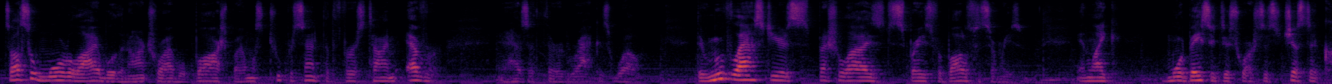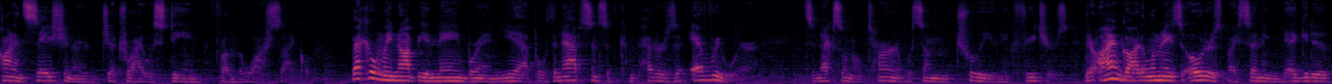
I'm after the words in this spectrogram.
It's also more reliable than our rival Bosch by almost 2% for the first time ever and it has a third rack as well. They removed last year's specialized sprays for bottles for some reason, and like more basic dishwashers, just a condensation or jet dry with steam from the wash cycle. Beko may not be a name brand yet, but with an absence of competitors everywhere, it's an excellent alternative with some truly unique features. Their Ion Guard eliminates odors by sending negative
